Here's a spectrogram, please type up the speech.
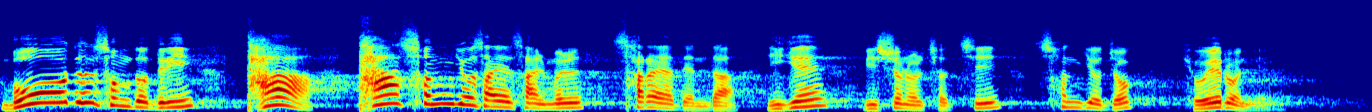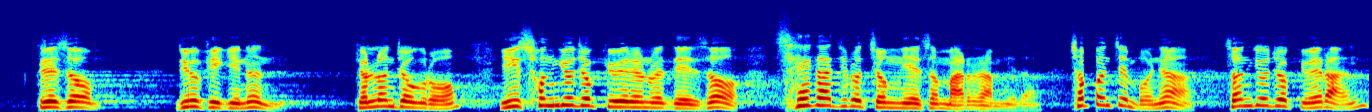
모든 성도들이 다, 다 선교사의 삶을 살아야 된다. 이게 미셔널 처치 선교적 교회론이에요. 그래서 뉴비기는 결론적으로 이 선교적 교회론에 대해서 세 가지로 정리해서 말을 합니다. 첫 번째 뭐냐? 선교적 교회란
